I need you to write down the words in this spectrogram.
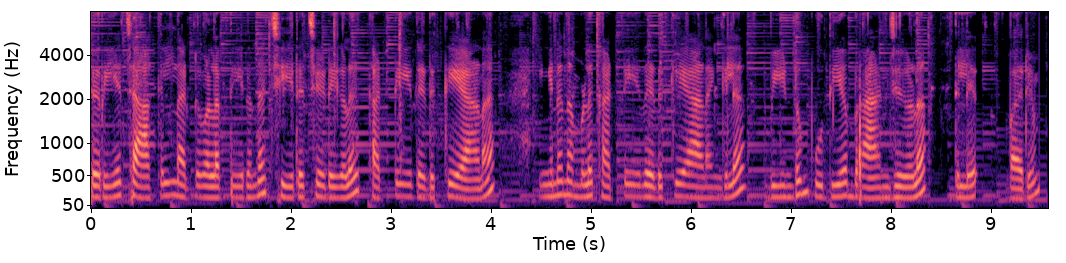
ചെറിയ ചാക്കിൽ നട്ടു വളർത്തിയിരുന്ന ചീരച്ചെടികൾ കട്ട് ചെയ്തെടുക്കുകയാണ്. ഇങ്ങനെ നമ്മൾ കട്ട് ചെയ്തെടുക്കുകയാണെങ്കിൽ വീണ്ടും പുതിയ ബ്രാഞ്ചുകൾ ഇതിൽ വരും.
